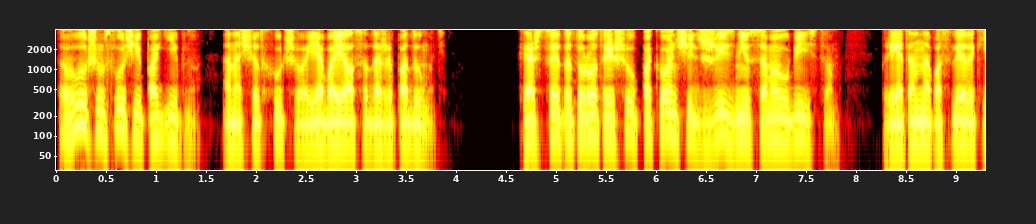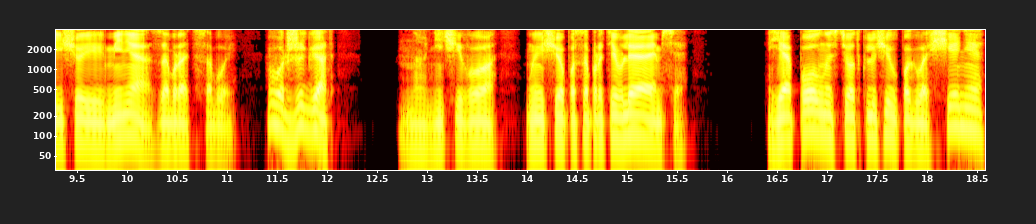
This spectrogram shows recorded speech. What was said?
то в лучшем случае погибну, а насчет худшего я боялся даже подумать. Кажется, этот урод решил покончить с жизнью самоубийством, при этом напоследок еще и меня забрать с собой. Вот же гад! Но ничего, мы еще посопротивляемся. Я полностью отключил поглощение,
